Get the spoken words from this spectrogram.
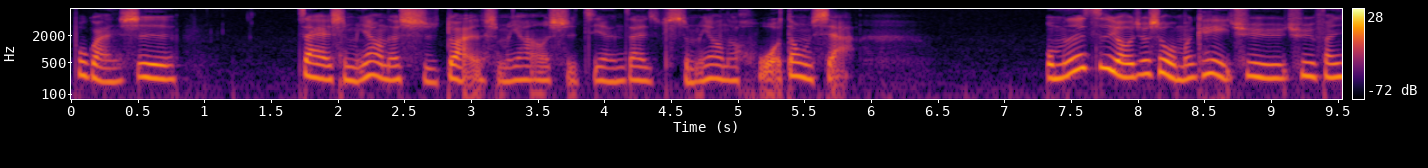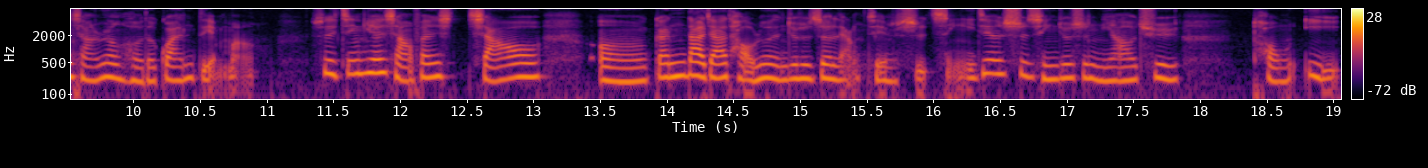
不管是。在什么样的时段、什么样的时间、在什么样的活动下，我们的自由就是我们可以去去分享任何的观点嘛。所以今天想分想要嗯跟大家讨论就是这两件事情。一件事情就是你要去同意，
